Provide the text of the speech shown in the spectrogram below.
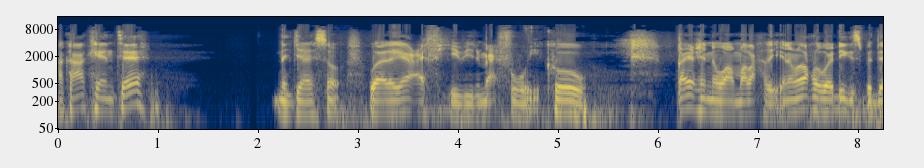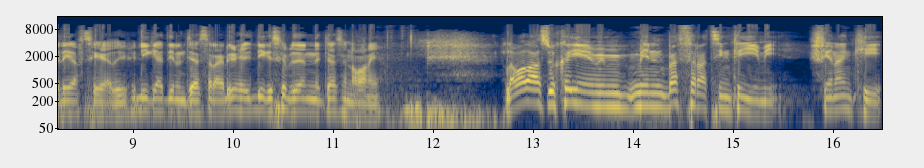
ha kaa keentee najaaso waa lagaa cafiyey bii macfu wey koow qayxina waa malaxdii ina malaxda waa dhiig isbedelay laftigeedu. Dhiig haddii najaasa laga wixii dhiig iska bedelan najaasa noqonaya. Labadaasuu ka yimi min bathratin ka yimi finankii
